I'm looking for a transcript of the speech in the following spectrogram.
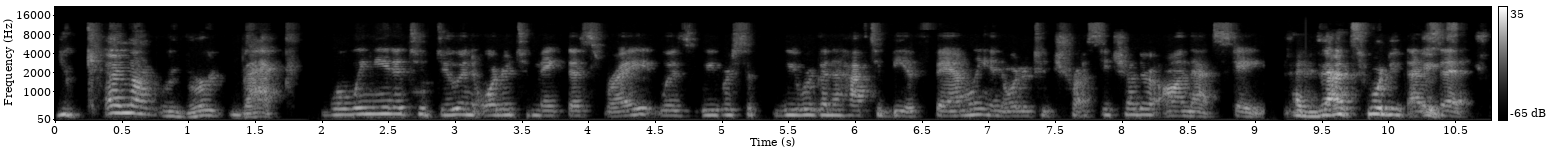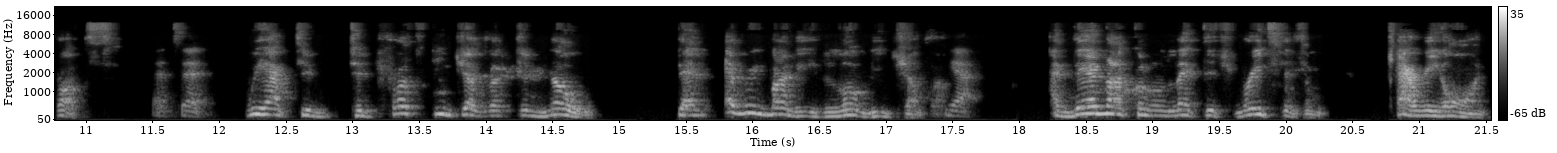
You cannot revert back. what we needed to do in order to make this right was we were we were going to have to be a family in order to trust each other on that stage. And that's what it That's takes. it. Trust. That's it. We have to, to trust each other to know that everybody love each other. Yeah. And they're not going to let this racism carry on.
